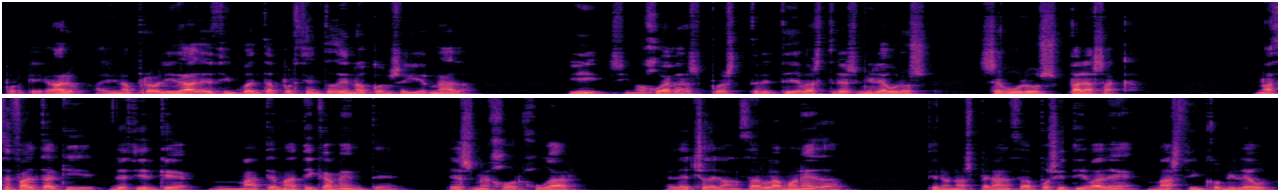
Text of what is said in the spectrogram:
Porque claro, hay una probabilidad del 50% de no conseguir nada. Y si no juegas, pues te, llevas 3.000 euros seguros para saca. No hace falta aquí decir que matemáticamente es mejor jugar. El hecho de lanzar la moneda tiene una esperanza positiva de más 5.000 euros.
